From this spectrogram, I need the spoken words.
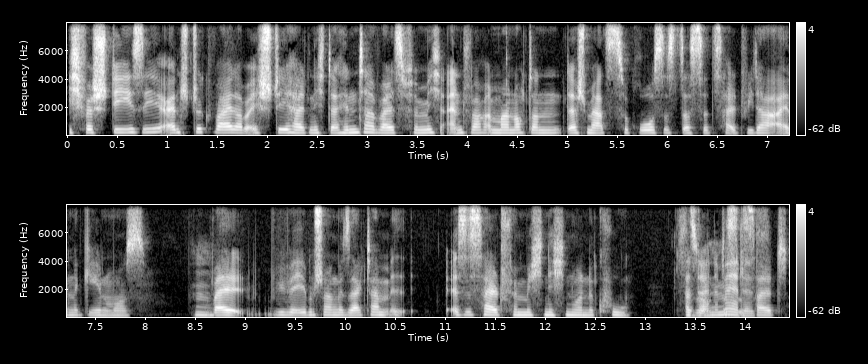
ich verstehe sie ein Stück weit, aber ich stehe halt nicht dahinter, weil es für mich einfach immer noch dann der Schmerz zu groß ist, dass jetzt halt wieder eine gehen muss. Hm. Weil, wie wir eben schon gesagt haben, es ist halt für mich nicht nur eine Kuh. Das also deine das Mädels. ist halt.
